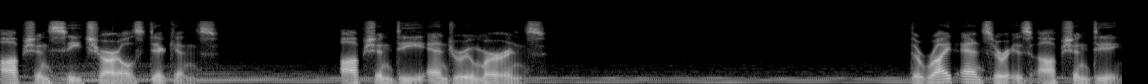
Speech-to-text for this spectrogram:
Option C. Charles Dickens. Option D. Andrew Mearns The right answer is option D.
